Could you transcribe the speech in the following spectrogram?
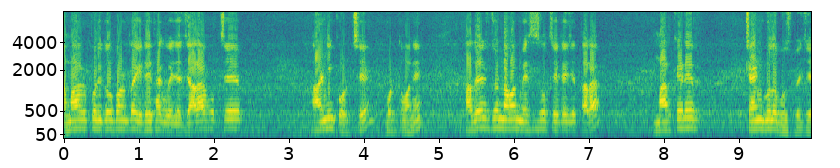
আমার পরিকল্পনাটা এটাই থাকবে যে যারা হচ্ছে আর্নিং করছে বর্তমানে, তাদের জন্য আমার মেসেজ হচ্ছে এটাই যে তারা মার্কেটের ট্রেন্ডগুলো বুঝবে যে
